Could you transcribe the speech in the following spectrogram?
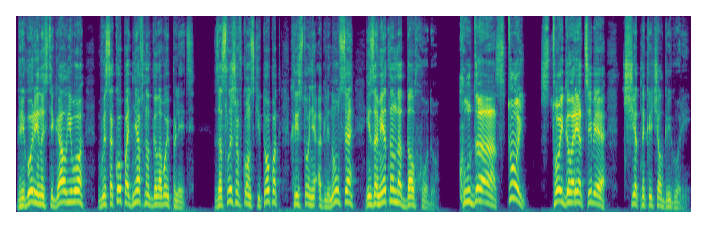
Григорий настигал его, высоко подняв над головой плеть. Заслышав конский топот, Христоня оглянулся и заметно наддал ходу. «Куда? Стой! Стой, говорят тебе!» — тщетно кричал Григорий.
